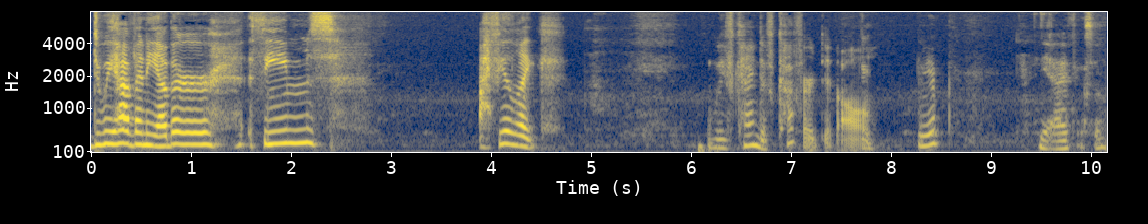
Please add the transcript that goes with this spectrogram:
Do we have any other themes? I feel like we've kind of covered it all. Yep. Yeah, I think so.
